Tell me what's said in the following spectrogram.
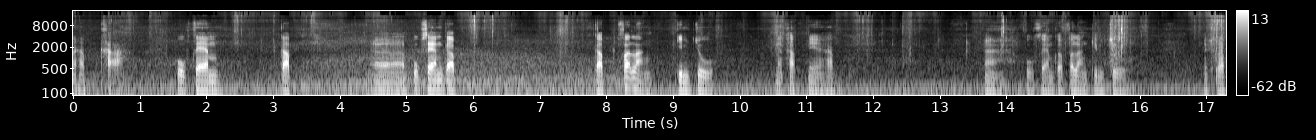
นะครับขาปลูกแซมกับปลูกแซมกับ กับฝรั่งกิมจูนะครับนี่นะครับ อ่าปลูกแซมกับฝรั่งกิมจูนะครับ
